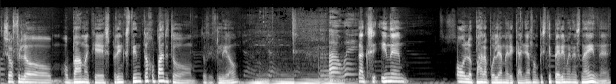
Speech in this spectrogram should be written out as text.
Εξώφυλλο Ομπάμα και Springsteen. Το έχω πάρει το, το βιβλίο. Εντάξει είναι όλο πάρα πολύ Αμερικανιά. Θα μου πεις τι περίμενες να είναι.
